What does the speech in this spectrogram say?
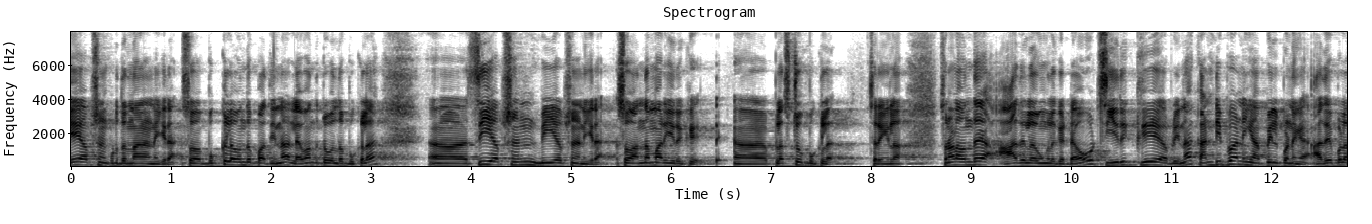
ஏ ஆப்ஷன் கொடுத்துருந்தாங்கன்னு நினைக்கிறேன். ஸோ புக்கில் வந்து பார்த்தீங்கன்னா லெவன்த் டுவெல்த் புக்கில் சி ஆப்ஷன் பி ஆப்ஷன் நினைக்கிறேன். ஸோ அந்த மாதிரி இருக்குது ப்ளஸ் டூ புக்கில் சரிங்களா? ஸோ அதனால் வந்து அதில் உங்களுக்கு டவுட்ஸ் இருக்குது அப்படின்னா கண்டிப்பாக நீங்கள் அப்பீல் பண்ணுங்கள் அதே போல்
